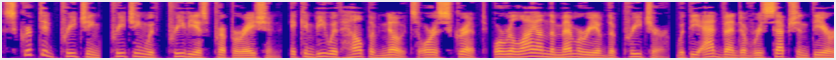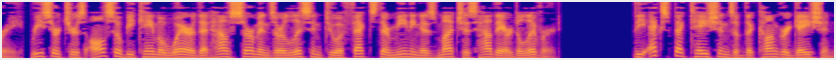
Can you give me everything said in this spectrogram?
Scripted preaching – preaching with previous preparation, it can be with help of notes or a script, or rely on the memory of the preacher. With the advent of reception theory, researchers also became aware that how sermons are listened to affects their meaning as much as how they are delivered. The expectations of the congregation,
